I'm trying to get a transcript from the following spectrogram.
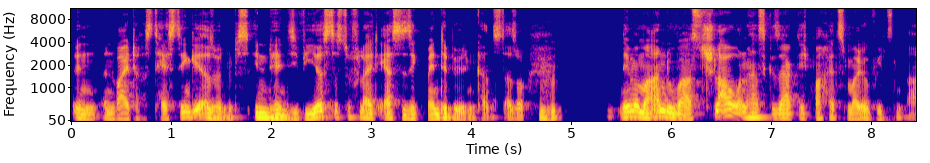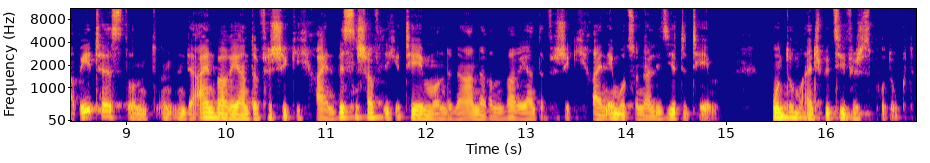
in ein weiteres Testing gehst, also wenn du das intensivierst, dass du vielleicht erste Segmente bilden kannst. Also mhm nehmen wir mal an, du warst schlau und hast gesagt, ich mache jetzt mal irgendwie einen AB-Test und in der einen Variante verschicke ich rein wissenschaftliche Themen und in der anderen Variante verschicke ich rein emotionalisierte Themen rund um ein spezifisches Produkt.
